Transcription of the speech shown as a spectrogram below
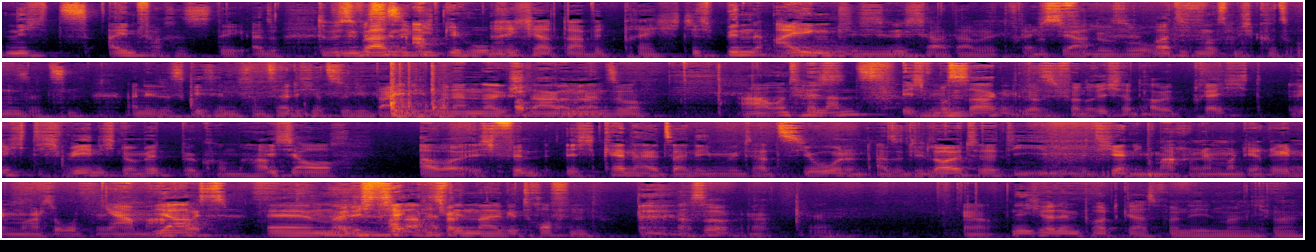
nichts Einfaches denken. Also du bist ein quasi abgehoben. Richard David Brecht. Ich bin eigentlich Richard David Brecht, ja. Philosoph. Warte, ich muss mich kurz umsetzen. Ah nee, das geht ja nicht, sonst hätte ich jetzt so die Beine übereinander geschlagen Hoppala. und dann so. Ah, und Herr Lanz? Ich muss sagen, dass ich von Richard David Brecht richtig wenig nur mitbekommen habe. Ich auch. Aber ich finde, ich kenne halt seine Imitationen. Also die Leute, die ihn imitieren, die machen immer, die reden immer so, ja, Ja, Markus. äh, mein Weil ich Vater check- hat ich- den mal getroffen. Achso, ja. Nee, ich höre den Podcast von denen manchmal.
